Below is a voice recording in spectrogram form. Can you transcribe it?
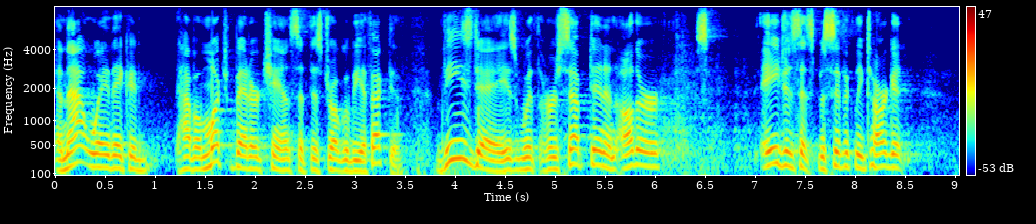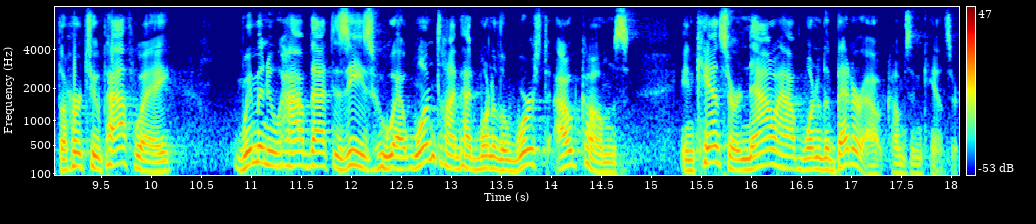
And that way they could have a much better chance that this drug would be effective. These days, with Herceptin and other agents that specifically target the HER2 pathway, women who have that disease, who at one time had one of the worst outcomes in cancer, now have one of the better outcomes in cancer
